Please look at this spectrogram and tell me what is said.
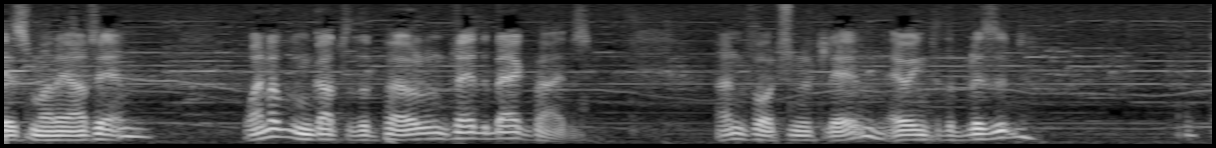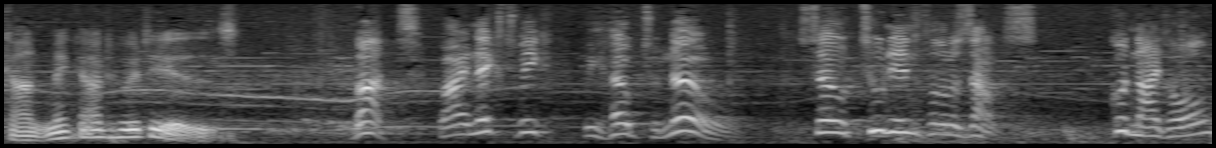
Yes, Moriarty. One of them got to the pole and played the bagpipes. Unfortunately, owing to the blizzard, I can't make out who it is. But by next week, we hope to know. So tune in for the results. Good night, all.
